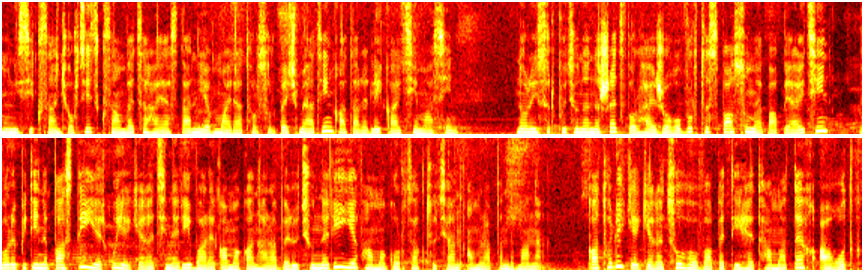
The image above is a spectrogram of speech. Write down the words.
հունիսի 24-ից 26-ը Հայաստան եւ Մայրաթոր Սուրբ Էջմիածին կատարելի կայցի մասին։ Նորին սրբությունը նշեց, որ հայ ժողովուրդը սպասում է Պապի այցին, որը պիտի նպաստի երկու եկեղեցիների բարեկամական հարաբերությունների եւ համագործակցության ամրապնդմանը։ Կաթոլիկ եկեղեցու հովվապետի հետ համատեղ աղոթք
